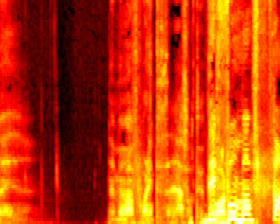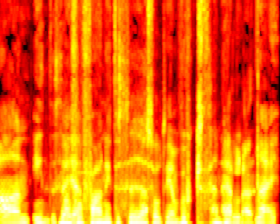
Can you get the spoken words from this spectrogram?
Nej, men man får inte säga så till ett Det barn. får man fan inte säga. Man får fan inte säga så till en vuxen heller. Nej,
